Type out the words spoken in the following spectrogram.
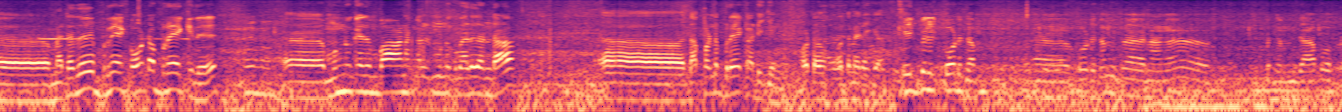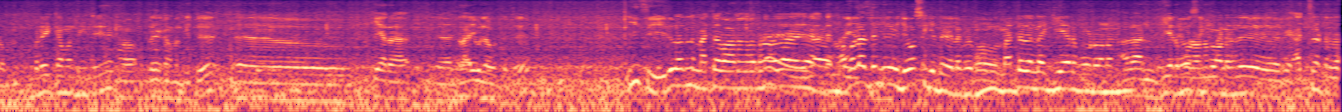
அஹ், மற்றது பிரேக் ஓட்ட பிரேக் இது. முன்னுக்கு எதுவும் வாகனங்கள் முன்னுக்கு வருதுண்டா? டப்பன்னு பிரேக் அடிக்கும் ஓட்டோ ஆட்டோமேட்டிக்காக சீட் பெல்ட் போட்டுட்டோம் போட்டுட்டோம் இப்போ நாங்கள் கொஞ்சம் இதாக போடுறோம். பிரேக் அமர்த்திட்டு. பிரேக் அமர்த்திட்டு கியரை டிரைவில் விட்டுட்டு. ஈஸி இது வந்து மற்ற வாகனங்களை. அவ்வளோத்துக்கு யோசிக்க தேவையில்லை இப்போ மெட்டதில் கியர் போடணும் அதான் கியர் போடணுமானது அக்சிலேட்டர்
